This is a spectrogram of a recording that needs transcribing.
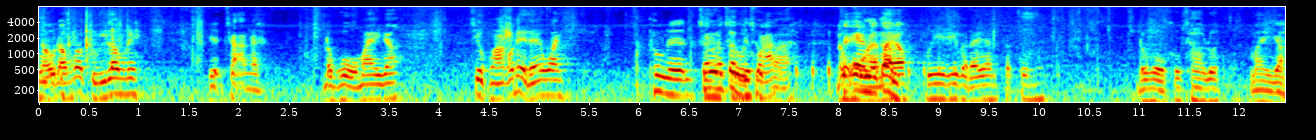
cháu đóng vào túi lông đi. Hiện trạng này. Đồng hồ may nhá. Chìa khóa có để đấy không anh? Không nên chắc nó cầm chìa khóa. đồng em hồ may cầm. không? Quy đi vào đây em. Tập trung đồng hồ không sao luôn. May nhờ.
